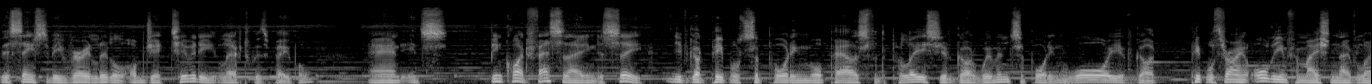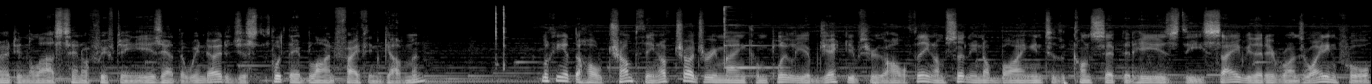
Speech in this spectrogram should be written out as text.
There seems to be very little objectivity left with people, and it's been quite fascinating to see. You've got people supporting more powers for the police, you've got women supporting war, you've got people throwing all the information they've learnt in the last 10 or 15 years out the window to just put their blind faith in government looking at the whole Trump thing, I've tried to remain completely objective through the whole thing. I'm certainly not buying into the concept that he is the savior that everyone's waiting for.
